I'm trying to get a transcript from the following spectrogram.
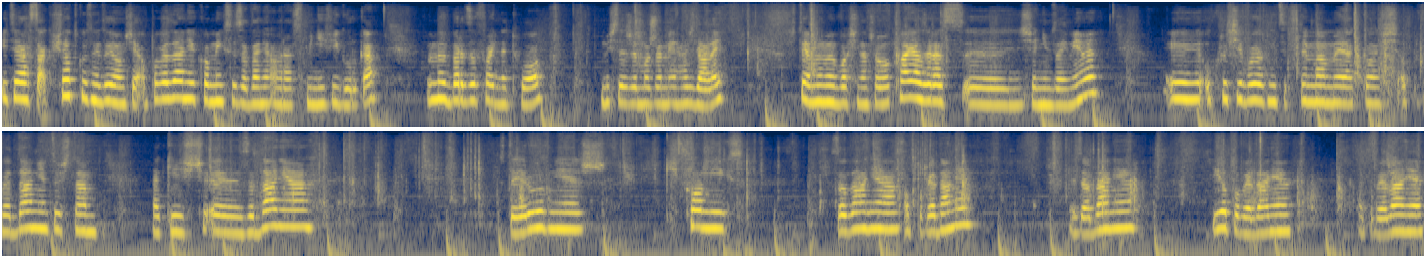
I teraz tak, w środku znajdują się opowiadanie, komiksy, zadania oraz minifigurka. Mamy bardzo fajne tło. Myślę, że możemy jechać dalej. Tutaj mamy właśnie naszego Kaja, zaraz y, się nim zajmiemy. Y, ukrycie wojownicy, tutaj mamy jakieś opowiadanie, coś tam, jakieś y, zadania. Tutaj również jakiś komiks, zadania, opowiadanie, zadanie i opowiadanie, opowiadanie,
